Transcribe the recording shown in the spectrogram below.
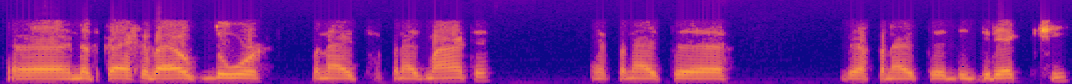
en dat krijgen wij ook door vanuit, vanuit Maarten. En vanuit, ja, vanuit de directie.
